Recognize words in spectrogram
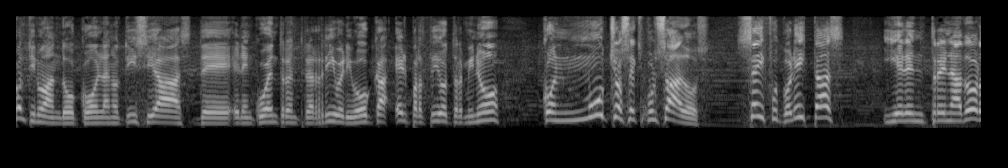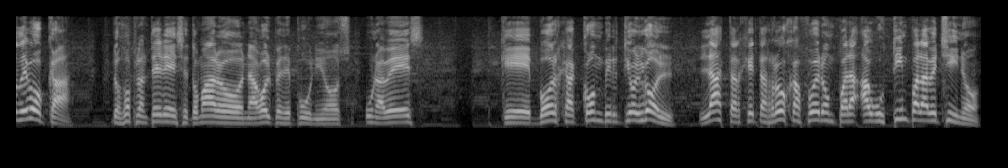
Continuando con las noticias del encuentro entre River y Boca, el partido terminó con muchos expulsados, seis futbolistas y el entrenador de Boca. Los dos planteles se tomaron a golpes de puños una vez que Borja convirtió el gol. Las tarjetas rojas fueron para Agustín Palavecino,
